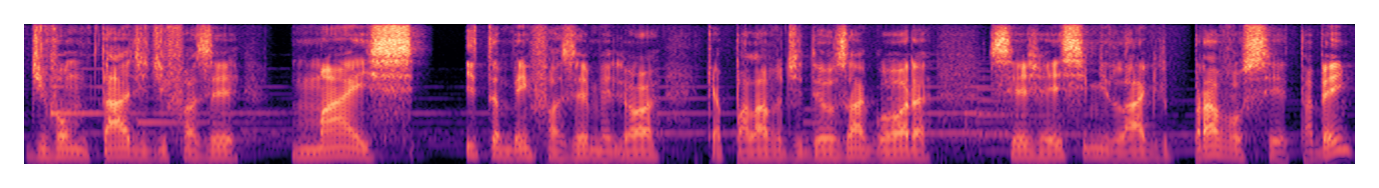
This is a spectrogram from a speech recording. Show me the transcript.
de vontade de fazer mais e também fazer melhor. Que a palavra de Deus agora seja esse milagre para você, tá bem?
